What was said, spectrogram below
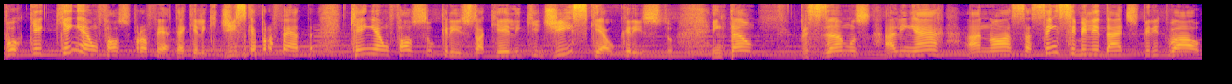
Porque quem é um falso profeta? É aquele que diz que é profeta. Quem é um falso Cristo? Aquele que diz que é o Cristo. Então, Precisamos alinhar a nossa sensibilidade espiritual.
